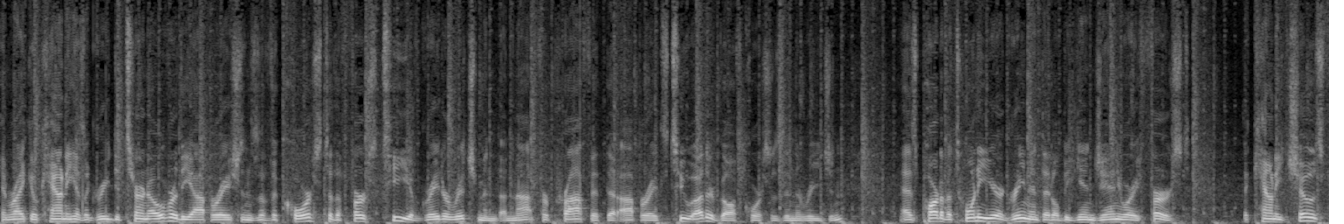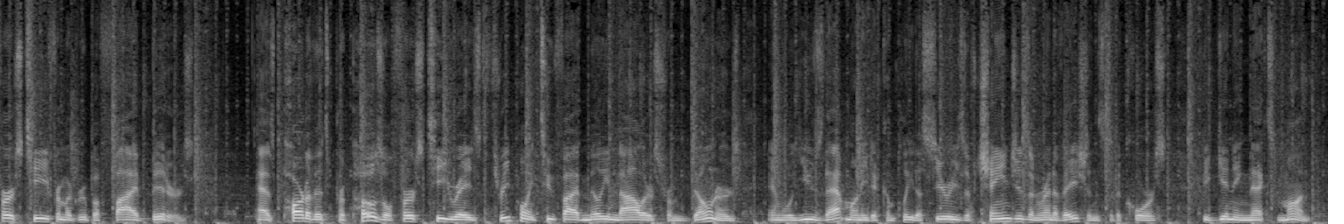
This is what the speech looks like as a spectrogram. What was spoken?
Henrico County has agreed to turn over the operations of the course to the First Tee of Greater Richmond, a not-for-profit that operates two other golf courses in the region. As part of a 20-year agreement that'll begin January 1st, the county chose First Tee from a group of five bidders. As part of its proposal, First Tee raised $3.25 million from donors and will use that money to complete a series of changes and renovations to the course beginning next month.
